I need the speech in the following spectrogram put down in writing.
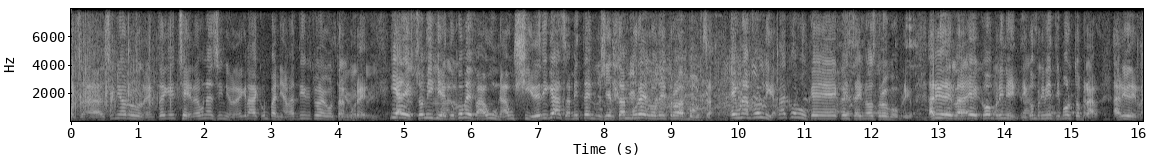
Cosa, signor Rulent, che c'era una signora che la accompagnava addirittura col tamburello. Io adesso mi chiedo come fa una a uscire di casa mettendosi il tamburello dentro la borsa. È una follia, ma comunque questo è il nostro pubblico. Arrivederla e complimenti, complimenti molto bravo. Arrivederla.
